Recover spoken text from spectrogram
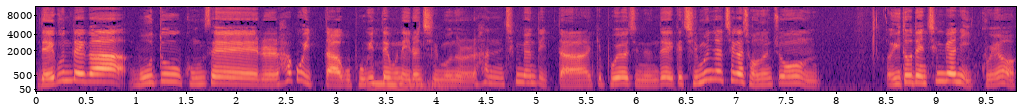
네 군데가 모두 공세를 하고 있다고 보기 때문에 이런 질문을 한 측면도 있다. 이렇게 보여지는데, 그 질문 자체가 저는 좀 의도된 측면이 있고요.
